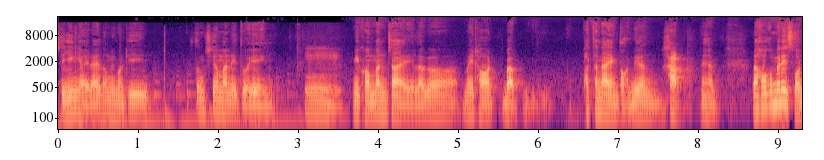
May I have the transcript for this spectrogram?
จะยิ่งใหญ่ได้ต้องเป็นคนที่ต้องเชื่อมั่นในตัวเองอมีความมั่นใจแล้วก็ไม่ท้อแบบพัฒนาอย่างต่อเนื่องครับนะครับ แล้วเขาก็ไม่ได้สน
